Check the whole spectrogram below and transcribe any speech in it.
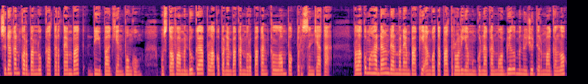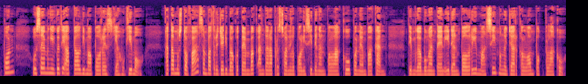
sedangkan korban luka tertembak di bagian punggung. Mustafa menduga pelaku penembakan merupakan kelompok bersenjata. Pelaku menghadang dan menembaki anggota patroli yang menggunakan mobil menuju dermaga Lokpon usai mengikuti apel di Mapolres Yahukimo. Kata Mustafa, sempat terjadi baku tembak antara personil polisi dengan pelaku penembakan. Tim gabungan TNI dan Polri masih mengejar kelompok pelaku.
